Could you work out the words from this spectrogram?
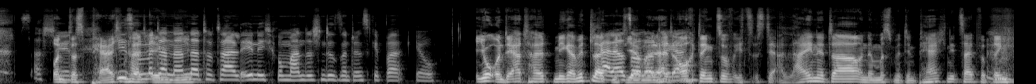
das und das Pärchen Die sind halt miteinander total ähnlich romantisch und du sind ein Skipper, yo. Jo, und der hat halt mega Mitleid Geiler mit dir, weil er halt auch denkt, so, jetzt ist der alleine da und er muss mit dem Pärchen die Zeit verbringen.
